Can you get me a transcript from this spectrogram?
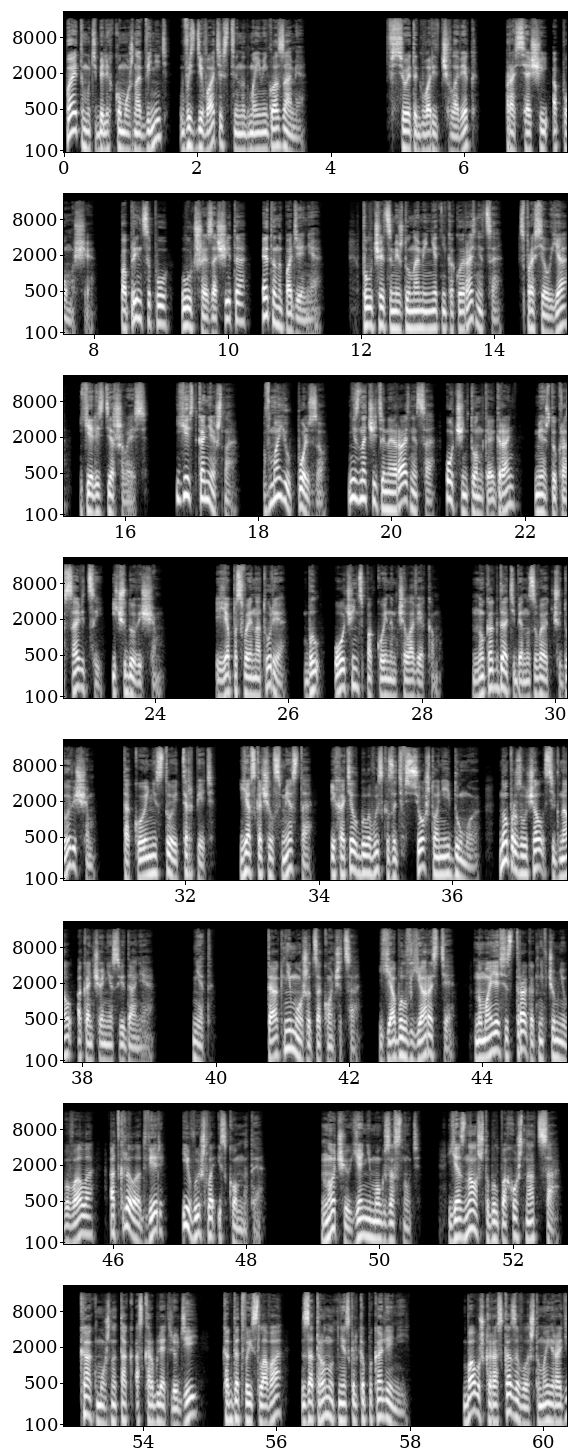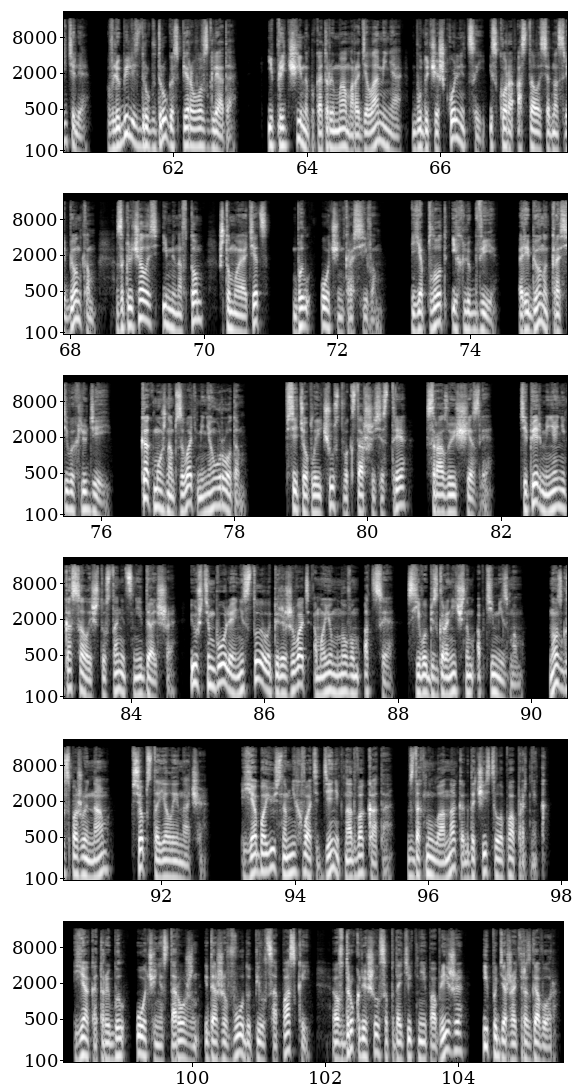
Поэтому тебя легко можно обвинить в издевательстве над моими глазами. Все это говорит человек, просящий о помощи. По принципу «лучшая защита – это нападение». «Получается, между нами нет никакой разницы?» – спросил я, еле сдерживаясь. «Есть, конечно. В мою пользу. Незначительная разница, очень тонкая грань между красавицей и чудовищем. Я по своей натуре был очень спокойным человеком. Но когда тебя называют чудовищем, такое не стоит терпеть. Я вскочил с места и хотел было высказать все, что о ней думаю, но прозвучал сигнал окончания свидания. Нет, так не может закончиться. Я был в ярости, но моя сестра, как ни в чем не бывало, открыла дверь и вышла из комнаты. Ночью я не мог заснуть. Я знал, что был похож на отца. Как можно так оскорблять людей, когда твои слова затронут несколько поколений? Бабушка рассказывала, что мои родители влюбились друг в друга с первого взгляда. И причина, по которой мама родила меня, будучи школьницей и скоро осталась одна с ребенком, заключалась именно в том, что мой отец был очень красивым. Я плод их любви, ребенок красивых людей. Как можно обзывать меня уродом? Все теплые чувства к старшей сестре сразу исчезли. Теперь меня не касалось, что станет с ней дальше. И уж тем более не стоило переживать о моем новом отце с его безграничным оптимизмом. Но с госпожой Нам все обстояло иначе. «Я боюсь, нам не хватит денег на адвоката», вздохнула она, когда чистила папоротник. Я, который был очень осторожен и даже воду пил с опаской, вдруг решился подойти к ней поближе и поддержать разговор.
